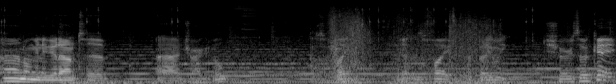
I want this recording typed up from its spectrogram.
And I'm gonna go down to uh, Dragon. Oh, there's a fight. Yeah, there's a fight. I better make sure it's okay.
